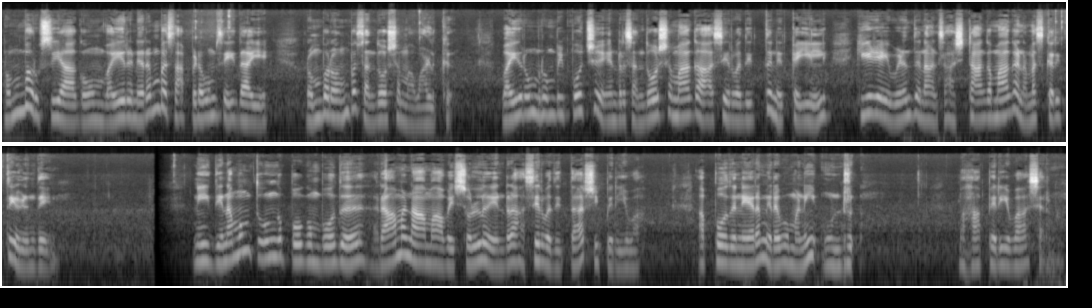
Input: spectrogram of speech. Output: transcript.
ரொம்ப ருசியாகவும் வயிறு நிரம்ப சாப்பிடவும் செய்தாயே. ரொம்ப ரொம்ப சந்தோஷம் அவளுக்கு. வயிறும் ரொம்பி போச்சு என்று சந்தோஷமாக ஆசீர்வதித்து நிற்கையில் கீழே விழுந்து நான் சாஷ்டாங்கமாக நமஸ்கரித்து எழுந்தேன். நீ தினமும் தூங்கப் போகும்போது ராமநாமாவை சொல்லு என்று ஆசீர்வதித்தார் ஸ்ரீ பெரியவா அப்போது நேரம் இரவு மணி ஒன்று. மகா பெரியவா சரணம்.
